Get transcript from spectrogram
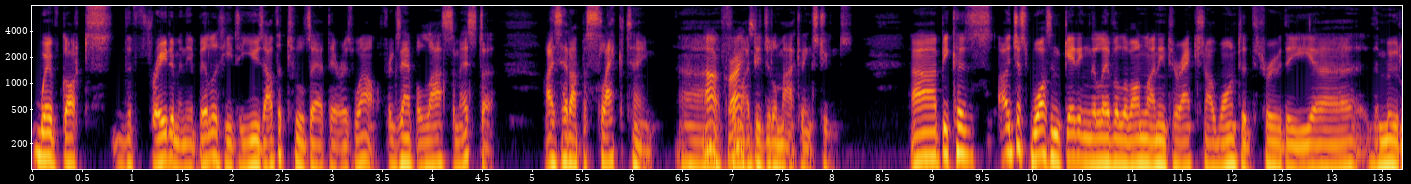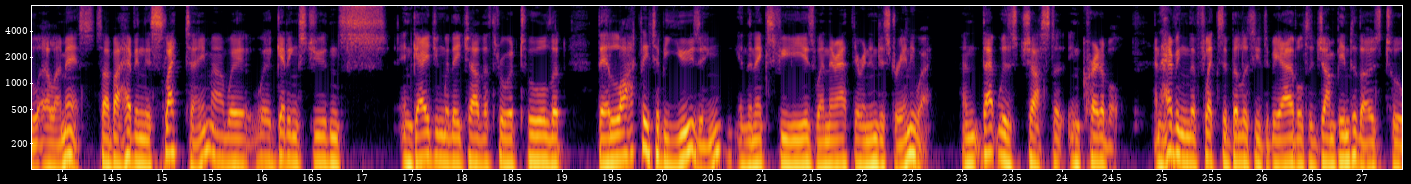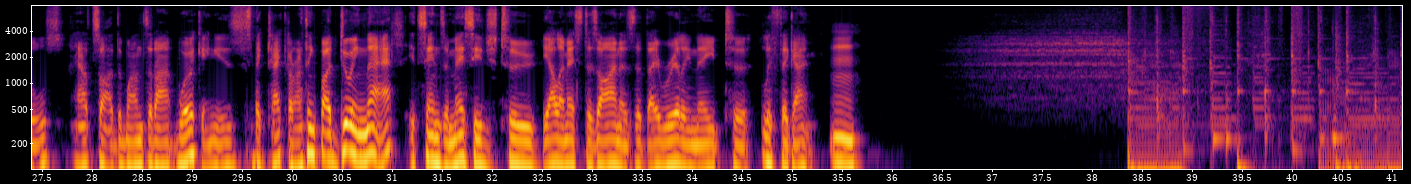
we've got the freedom and the ability to use other tools out there as well. For example, last semester I set up a Slack team uh, Oh, for my digital marketing students. Uh, because I just wasn't getting the level of online interaction I wanted through the uh, the Moodle LMS. So by having this Slack team, uh, we're we're getting students engaging with each other through a tool that they're likely to be using in the next few years when they're out there in industry anyway. And that was just incredible. And having the flexibility to be able to jump into those tools outside the ones that aren't working is spectacular. I think by doing that, it sends a message to the LMS designers that they really need to lift their game.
